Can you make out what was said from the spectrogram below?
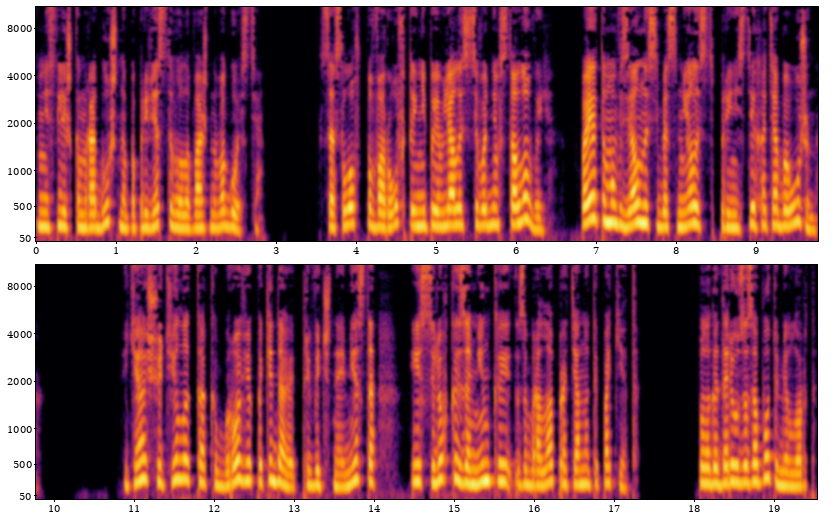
Не слишком радушно поприветствовала важного гостя. «Со слов поваров ты не появлялась сегодня в столовой, поэтому взял на себя смелость принести хотя бы ужин. Я ощутила, как брови покидают привычное место и с легкой заминкой забрала протянутый пакет. «Благодарю за заботу, милорд.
